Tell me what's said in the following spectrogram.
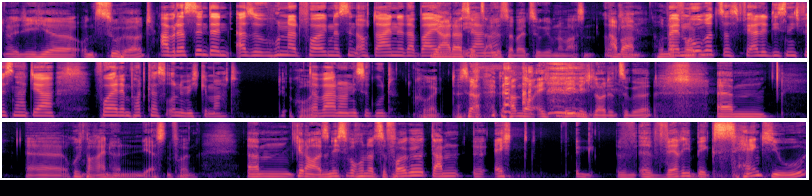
die hier uns zuhört. Aber das sind dann, also 100 Folgen, das sind auch deine dabei. ja, da ist jetzt ne? alles dabei zugegebenermaßen. Okay. Aber 100 Weil Folgen. Moritz, das für alle, die es nicht wissen, hat ja vorher den Podcast ohne mich gemacht. Korrekt. Da war er noch nicht so gut. Korrekt. Das, da haben noch echt wenig Leute zugehört. Ähm, äh, ruhig mal reinhören in die ersten Folgen. Ähm, genau, also nächste Woche 100. Folge. Dann äh, echt äh, a very big thank you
